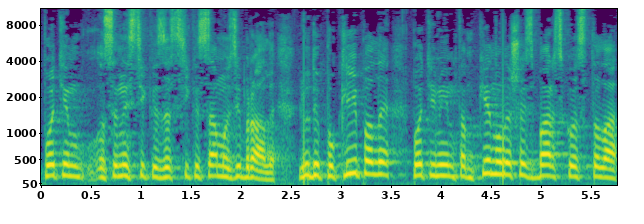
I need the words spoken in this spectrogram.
потім осени стільки за стільки само зібрали. Люди покліпали, потім їм там кинули щось з барського стола.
